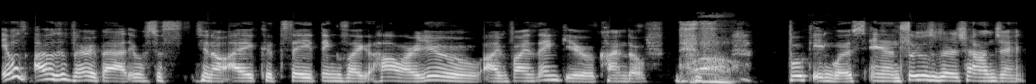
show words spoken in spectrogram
It was, I was very bad. It was just, you know, I could say things like, how are you? I'm fine. Thank you. Kind of wow. book English. And so it was very challenging.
